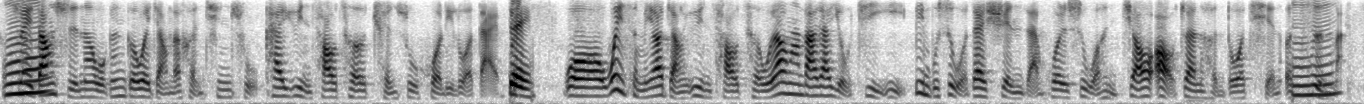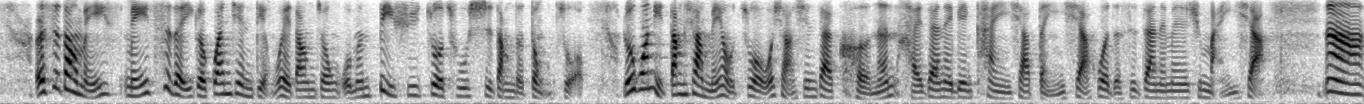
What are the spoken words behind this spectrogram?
所以当时呢，我跟各位讲的很清楚，开运钞车全数获利落袋。对我为什么要讲运钞车？我要让大家有记忆，并不是我在渲染，或者是我很骄傲赚了很多钱而自满。而是到每一每一次的一个关键点位当中，我们必须做出适当的动作。如果你当下没有做，我想现在可能还在那边看一下、等一下，或者是在那边去买一下。那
